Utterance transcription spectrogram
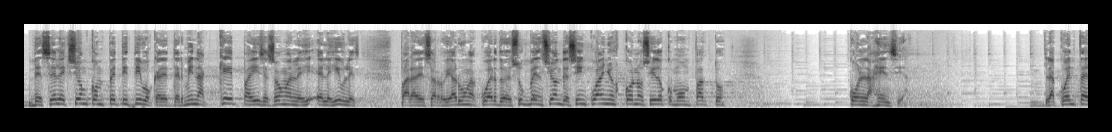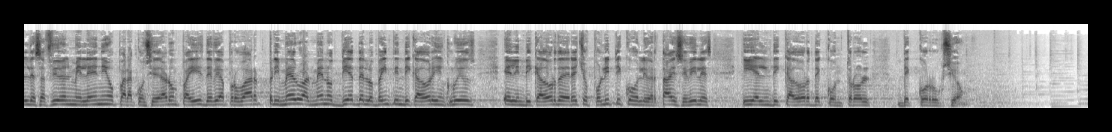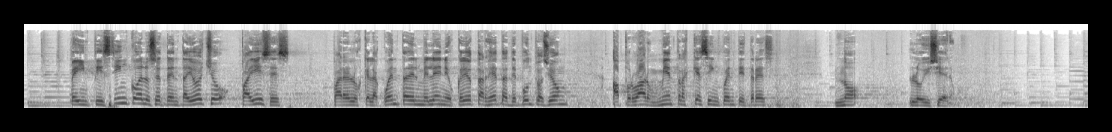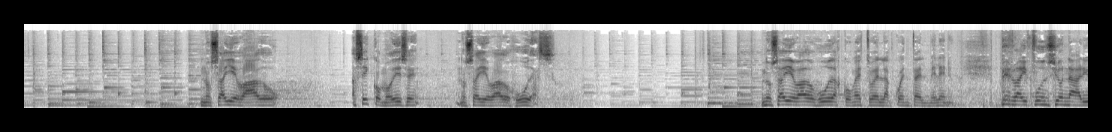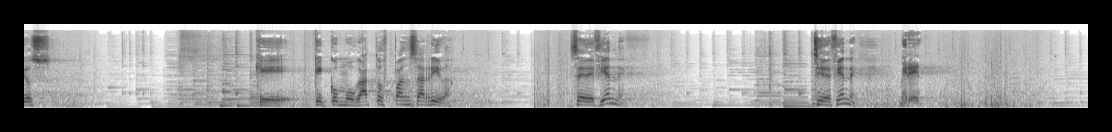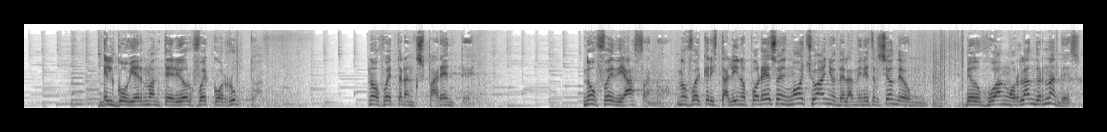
de selección competitivo que determina qué países son elegibles para desarrollar un acuerdo de subvención de cinco años conocido como un pacto con la agencia. La cuenta del desafío del milenio para considerar un país debe aprobar primero al menos 10 de los 20 indicadores, incluidos el indicador de derechos políticos, libertades civiles y el indicador de control de corrupción. 25 de los 78 países para los que la cuenta del milenio creó tarjetas de puntuación aprobaron, mientras que 53 no lo hicieron. Nos ha llevado, así como dicen, nos ha llevado Judas. Nos ha llevado Judas con esto de la cuenta del milenio. Pero hay funcionarios que, que como gatos panza arriba se defienden. Si defiende. Mire, el gobierno anterior fue corrupto, no fue transparente, no fue diáfano, no fue cristalino. Por eso en ocho años de la administración de don, de don Juan Orlando Hernández,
